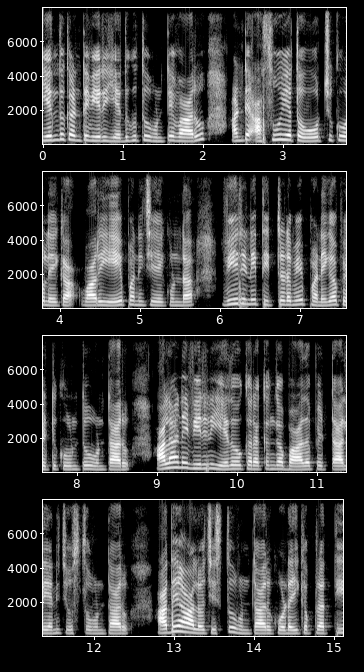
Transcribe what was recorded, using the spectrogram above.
ఎందుకంటే వీరు ఎదుగుతూ ఉంటే వారు అంటే అసూయతో ఓర్చుకోలేక వారు ఏ పని చేయకుండా వీరిని తిట్టడమే పనిగా పెట్టుకుంటూ ఉంటారు. అలానే వీరిని ఏదో ఒక రకంగా బాధ పెట్టాలి అని చూస్తూ ఉంటారు. అదే ఆలోచిస్తూ ఉంటారు కూడా. ఇక ప్రతి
